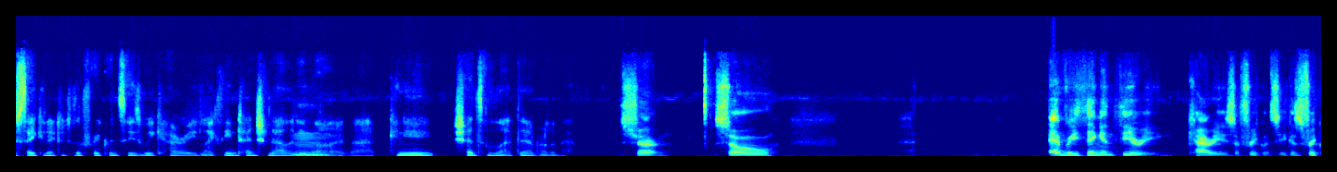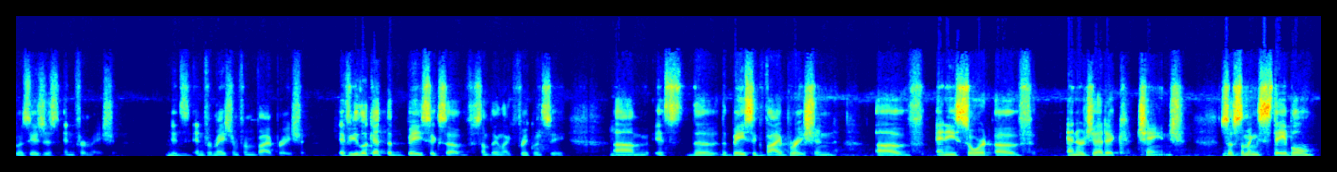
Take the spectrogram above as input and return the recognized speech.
stay connected to the frequencies we carry like the intentionality Mm. behind that can you shed some light there brother man Sure. So everything in theory carries a frequency because frequency is just information. It's information from vibration. If you look at the basics of something like frequency, Mm. um, it's the the basic vibration of any sort of energetic change. So if Mhm. something's stable,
